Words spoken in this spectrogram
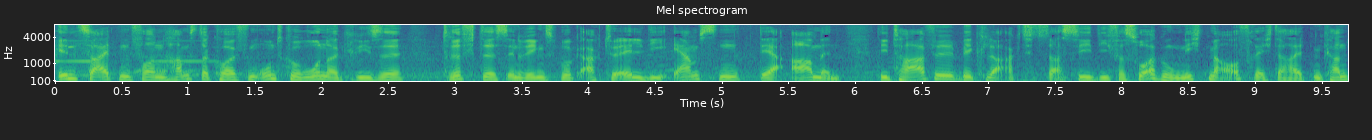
In Zeiten von Hamsterkäufen und Corona-Krise trifft es in Regensburg aktuell die Ärmsten der Armen. Die Tafel beklagt, dass sie die Versorgung nicht mehr aufrechterhalten kann.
